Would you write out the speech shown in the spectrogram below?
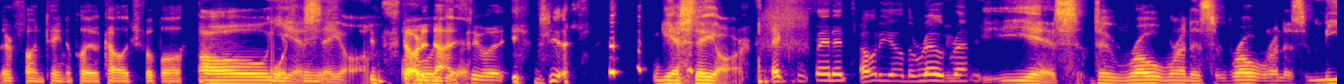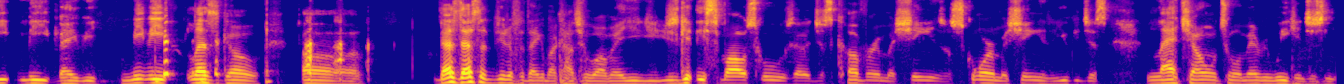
They're fun team to play with college football. Oh yes, they are. It started oh, not yeah. to it. Just Yes, they are. Texas San Antonio, the Road Runners. Yes, the Road Runners. Road Runners. Meet, meet, baby. Meet, meet. Let's go. Uh, That's that's the beautiful thing about college football, man. You, you just get these small schools that are just covering machines or scoring machines, and you can just latch on to them every week and just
